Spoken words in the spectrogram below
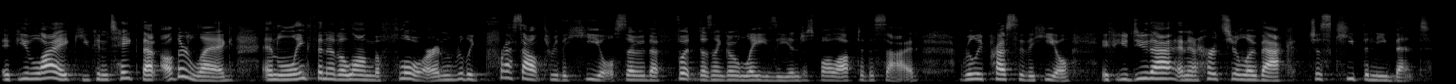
If you like, you can take that other leg and lengthen it along the floor and really press out through the heel so the foot doesn't go lazy and just fall off to the side. Really press through the heel. If you do that and it hurts your low back, just keep the knee bent.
